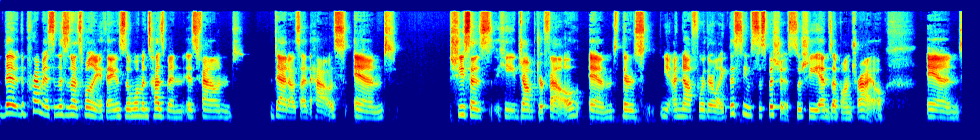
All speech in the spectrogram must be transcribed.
the the premise, and this is not spoiling anything, is the woman's husband is found dead outside the house, and she says he jumped or fell, and there's enough where they're like, this seems suspicious, so she ends up on trial, and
